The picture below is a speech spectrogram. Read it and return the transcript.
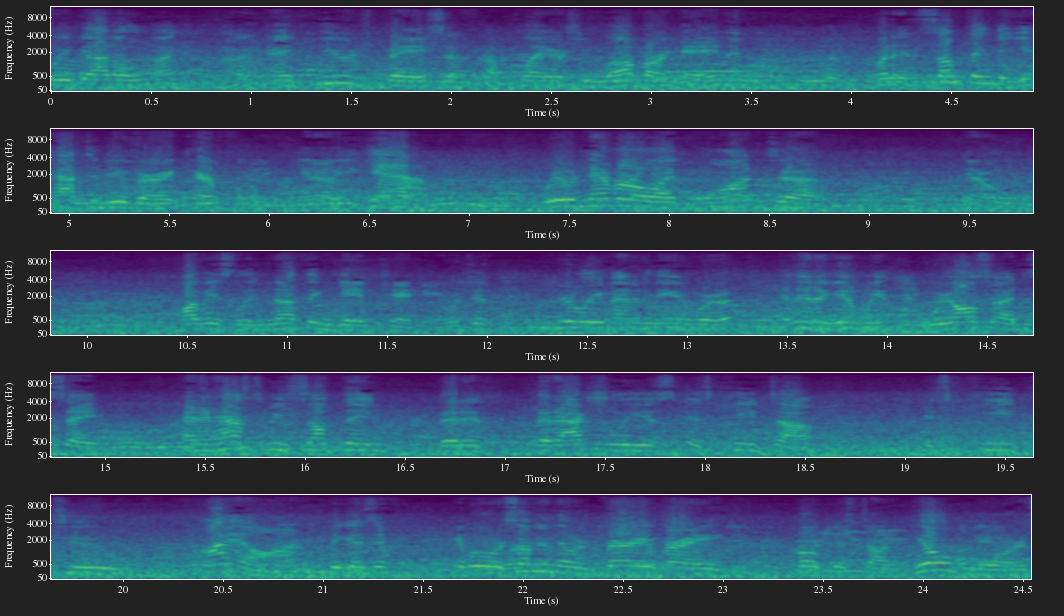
we've got a, a, a huge base of, of players who love our game, and but it's something that you have to do very carefully. You know, you can't. We would never like want to, you know, obviously nothing game changing. It was just purely about anything. And, and then again, we we also had to say, and it has to be something that is that actually is, is key to it's key to Aion because if if it were something that was very very focused on Guild Wars,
